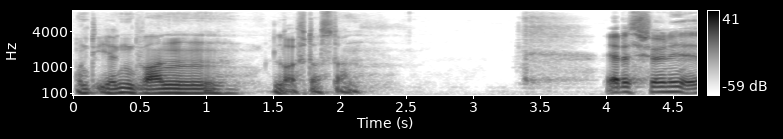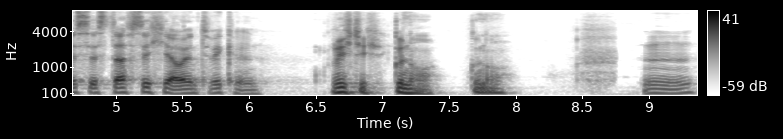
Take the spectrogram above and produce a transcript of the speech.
Und irgendwann läuft das dann. Ja, das Schöne ist, es darf sich ja auch entwickeln. Richtig, genau, genau. Mhm.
